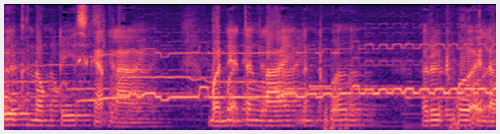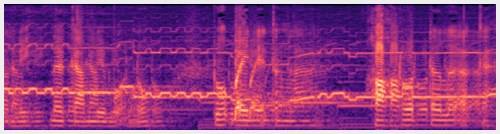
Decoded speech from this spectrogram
ឬក្នុងទីស្ងាត់ឡើយបើអ្នកទាំងឡាយនឹងធ្វើ ឬធ្វើឥឡូវនេះនៅកម្មនាមកនោះទោះបីអ្នកទាំងឡាយហោះរត់ទៅលើអាកាស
